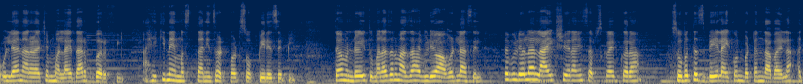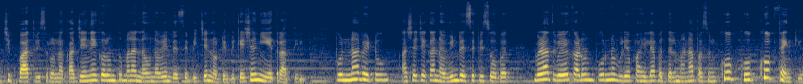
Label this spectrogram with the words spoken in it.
ओल्या नारळाच्या मलाईदार बर्फी. आहे की नाही मस्त आणि झटपट सोपी रेसिपी तर मंडळी तुम्हाला जर माझा हा व्हिडिओ आवडला असेल तर व्हिडिओला लाईक शेअर आणि सबस्क्राईब करा. सोबतच बेल आयकॉन बटन दाबायला अजिबात विसरू नका जेणेकरून तुम्हाला नवनवीन रेसिपीचे नोटिफिकेशन येत राहतील. पुन्हा भेटू अशाच एका नवीन रेसिपीसोबत वेळात वेळ काढून पूर्ण व्हिडिओ पाहिल्याबद्दल मनापासून खूप खूप खूप थँक्यू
